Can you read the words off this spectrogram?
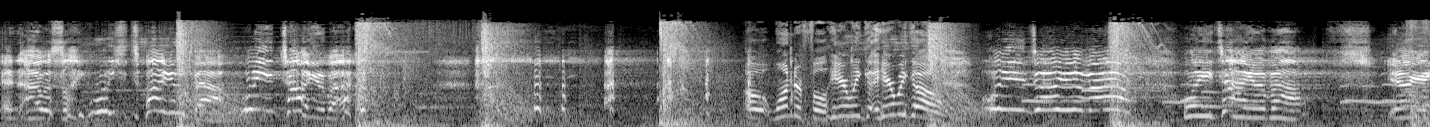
And I was like, "What are you talking about? What are you talking about?" Oh, wonderful. Here we go. Here we go. What are you talking about? What are you talking about? You're.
